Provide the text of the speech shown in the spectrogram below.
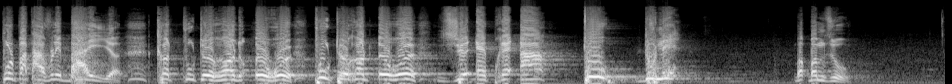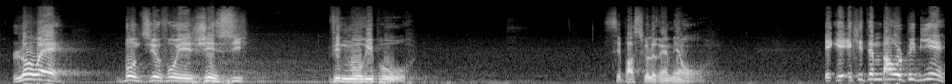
pour pas t'avoir bail quand pour te rendre heureux, pour te rendre heureux, Dieu est prêt à tout donner. Bon, bon là ouais, bon Dieu voyait Jésus vient mourir pour. C'est parce que le remet Et, et, et qui t'aime parole bien.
